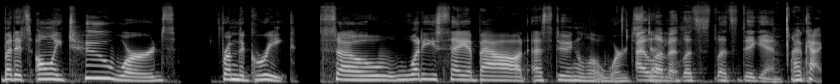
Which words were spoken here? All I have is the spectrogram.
but it's only two words from the Greek. So what do you say about us doing a little word study? I love it. Let's let's dig in. Okay.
